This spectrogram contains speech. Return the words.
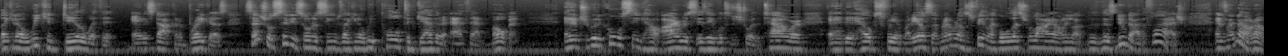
like, you know, we can deal with it, and it's not going to break us. Central City sort of seems like, you know, we pull together at that moment. And it's really cool seeing how Iris is able to destroy the tower, and it helps free everybody else up. And everyone else is feeling like, well, let's rely on you know, this new guy, the Flash. And it's like, no, no,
